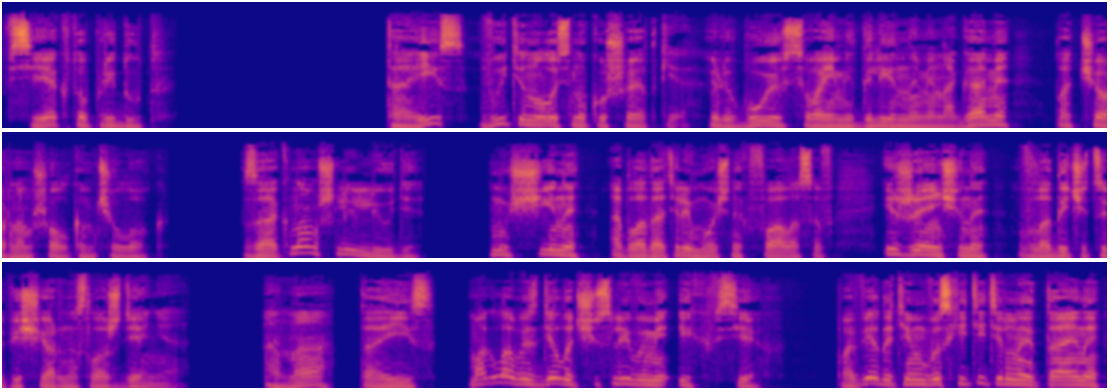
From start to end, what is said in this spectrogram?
Все, кто придут. Таис вытянулась на кушетке, любуясь своими длинными ногами под черным шелком чулок. За окном шли люди. Мужчины, обладатели мощных фалосов, и женщины, владычицы пещер наслаждения. Она, Таис, могла бы сделать счастливыми их всех, поведать им восхитительные тайны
